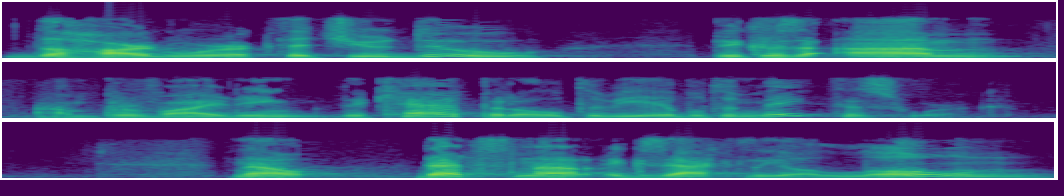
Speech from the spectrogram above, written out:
the hard work that you do because I'm, I'm providing the capital to be able to make this work. Now, that's not exactly a loan.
